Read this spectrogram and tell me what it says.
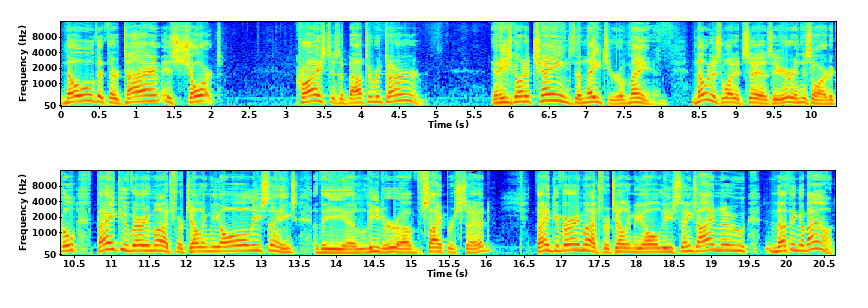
know that their time is short. Christ is about to return, and He's going to change the nature of man. Notice what it says here in this article. Thank you very much for telling me all these things, the uh, leader of Cyprus said. Thank you very much for telling me all these things I knew nothing about.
